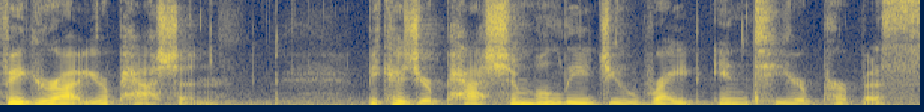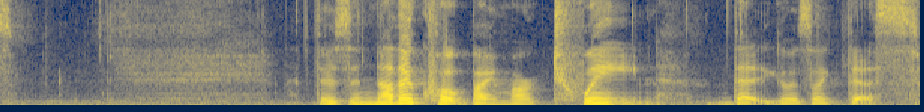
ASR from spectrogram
figure out your passion because your passion will lead you right into your purpose. There's another quote by Mark Twain that goes like this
